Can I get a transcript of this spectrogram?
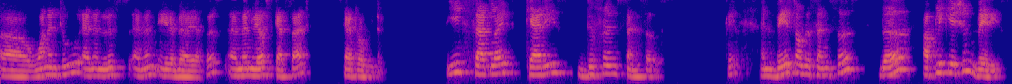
uh, one and two, and then LISS, and then AWIFS, and then we have SCATSAT, scatterometer. Each satellite carries different sensors. Okay, and based on the sensors, the application varies.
